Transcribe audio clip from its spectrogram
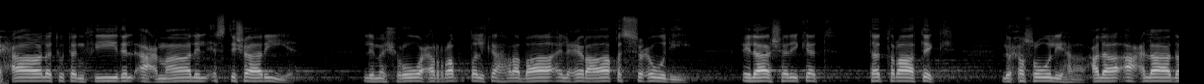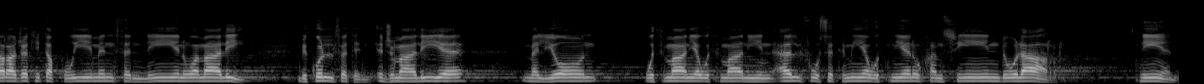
إحالة تنفيذ الأعمال الاستشارية لمشروع الربط الكهرباء العراق السعودي إلى شركة تتراتك لحصولها على أعلى درجة تقويم فني ومالي بكلفة إجمالية مليون وثمانية وثمانين ألف وستمائة واثنين وخمسين دولار. اثنين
